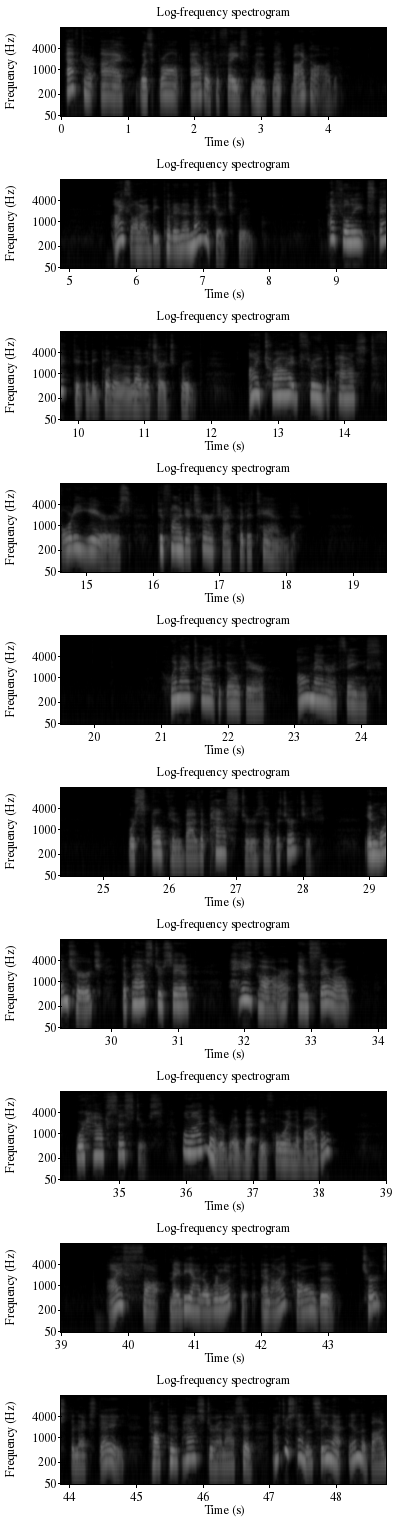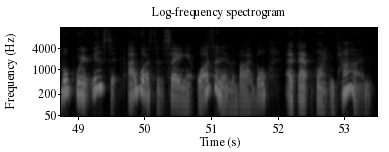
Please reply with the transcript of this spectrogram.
After I was brought out of the faith movement by God, I thought I'd be put in another church group. I fully expected to be put in another church group. I tried through the past 40 years to find a church I could attend. When I tried to go there, all manner of things were spoken by the pastors of the churches. In one church, the pastor said Hagar and Sarah were half sisters. Well, I'd never read that before in the Bible. I thought maybe I'd overlooked it, and I called the church the next day, talked to the pastor, and I said, I just haven't seen that in the Bible. Where is it? I wasn't saying it wasn't in the Bible at that point in time.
